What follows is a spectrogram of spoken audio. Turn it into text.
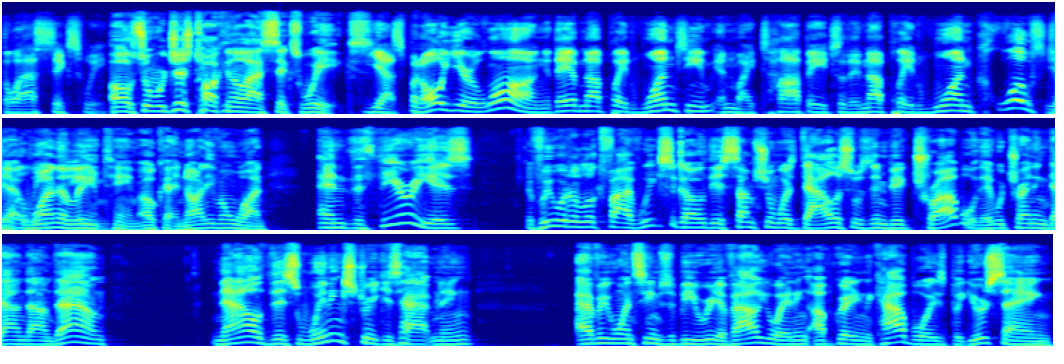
the last six weeks. Oh, so we're just talking the last six weeks. Yes, but all year long, they have not played one team in my top eight, so they've not played one close to Yeah, elite one elite team. team. Okay, not even one. And the theory is if we would have looked five weeks ago, the assumption was Dallas was in big trouble. They were trending down, down, down. Now this winning streak is happening. Everyone seems to be reevaluating, upgrading the Cowboys, but you're saying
